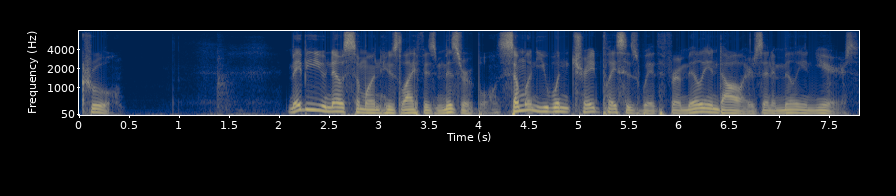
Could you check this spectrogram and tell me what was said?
cruel. Maybe you know someone whose life is miserable, someone you wouldn't trade places with for a million dollars in a million years.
